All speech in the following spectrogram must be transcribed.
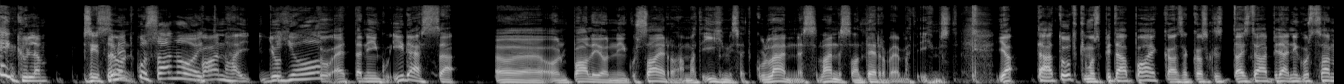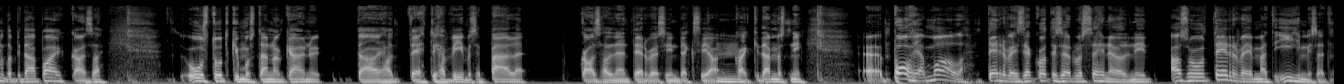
En kyllä. Siis no se nyt on kun sanoit. vanha juttu, Joo. että niin kuin idässä öö, on paljon niin kuin sairaammat ihmiset kuin lännessä. Lännessä on terveemmät ihmiset. Ja tämä tutkimus pitää paikkaansa, koska, tai tämä pitää, niin kuin sanota, pitää paikkaansa. Uusi tutkimus tämän on käynyt, tämä on ihan tehty ihan viimeisen päälle, kansallinen terveysindeksi ja mm. kaikki tämmöistä, niin Pohjanmaalla, terveisiä kotiseudulle Seinäjoelle, niin asuu terveimmät ihmiset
